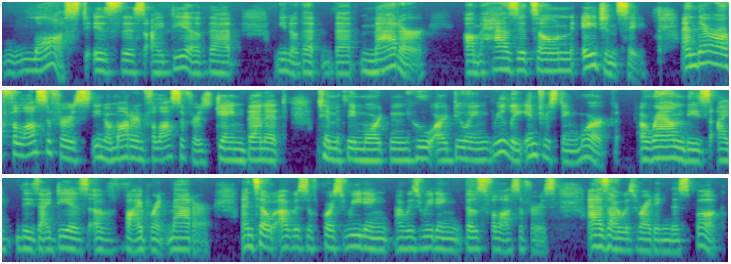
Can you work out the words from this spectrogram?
lost is this idea that you know that that matter um, has its own agency. And there are philosophers, you know, modern philosophers, Jane Bennett, Timothy Morton, who are doing really interesting work around these I, these ideas of vibrant matter. And so I was, of course, reading. I was reading those philosophers as I was writing this book.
